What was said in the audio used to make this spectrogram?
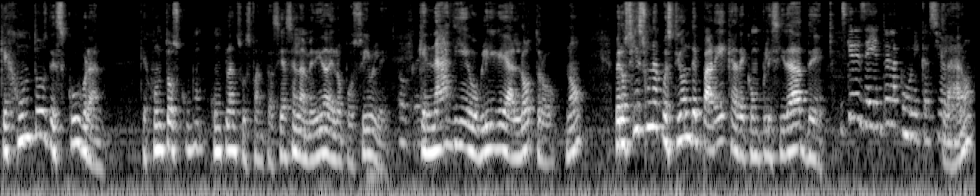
que juntos descubran, que juntos cumplan sus fantasías en la medida de lo posible. Que nadie obligue al otro, ¿no? Pero sí es una cuestión de pareja, de complicidad, de... Es que desde ahí entra la comunicación. Claro,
